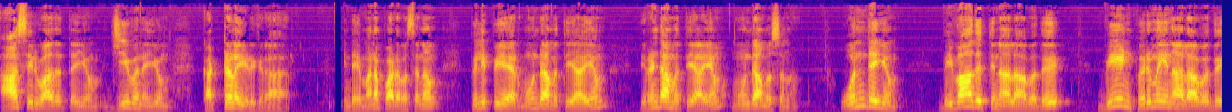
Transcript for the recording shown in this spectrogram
ஆசீர்வாதத்தையும் ஜீவனையும் கட்டளையிடுகிறார். இன்றைய மனப்பாட வசனம் பிலிப்பியர் மூன்றாம் அத்தியாயம் இரண்டாம் அத்தியாயம் மூன்றாம் வசனம். ஒன்றையும் விவாதத்தினாலாவது வீண் பெருமையினாலாவது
